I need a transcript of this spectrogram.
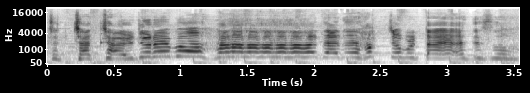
자, 자, 잘들 해봐. 하하하하. 나는 학점을 따야 돼서.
